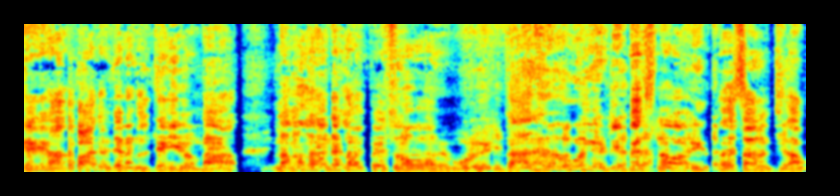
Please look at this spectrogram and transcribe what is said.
தெரியணும் அந்த பாக்குற ஜனங்களுக்கு தெரியணும்னா நம்ம தான் எல்லாம் பேசணும். ஊடு கட்டி ஊர் கட்டி பேசணும் அப்படின்னு பேச ஆரம்பிச்சுதான்.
